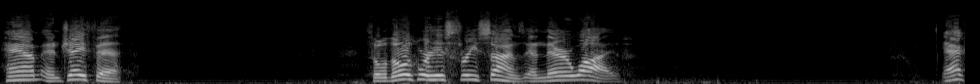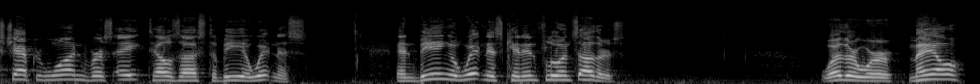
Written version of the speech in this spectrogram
Ham, and Japheth. So those were his three sons and their wives. Acts chapter 1, verse 8 tells us to be a witness. And being a witness can influence others. Whether we're male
